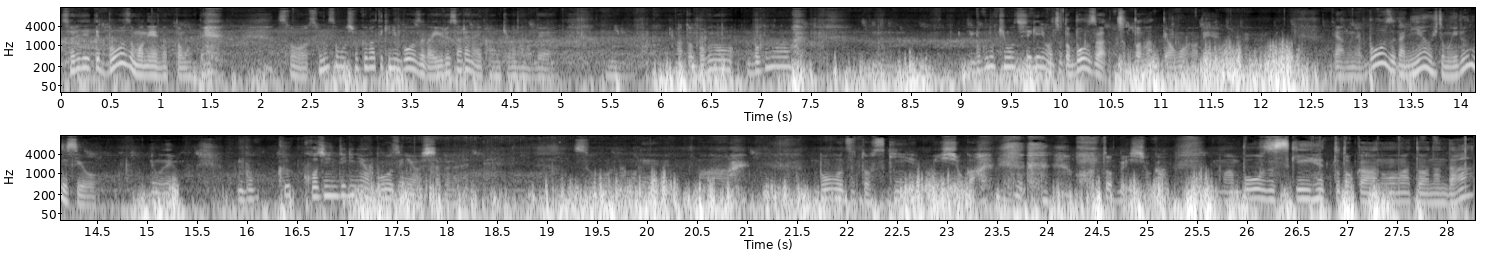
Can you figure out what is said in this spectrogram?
うん、それでいて坊主もねえなと思って。そうそもそも職場的に坊主が許されない環境なので、うん、と僕の僕の僕の気持ち的にもちょっと坊主はちょっとなって思うので、うん、あのね坊主が似合う人もいるんですよ。でもね僕個人的には坊主にはしたくない。そうなのでまあ坊主とスキンヘッド一緒か。ほとんど一緒か。まあ坊主スキンヘッドとかあのあとはなんだ？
